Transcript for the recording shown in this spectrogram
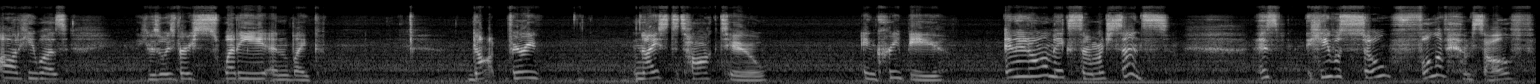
odd he was. He was always very sweaty and like not very nice to talk to and creepy. And it all makes so much sense. His he was so full of himself.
